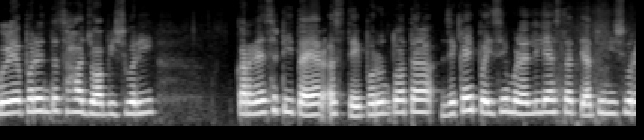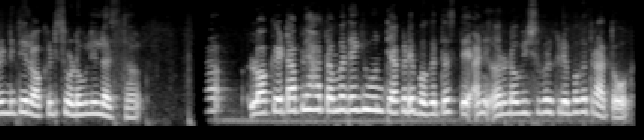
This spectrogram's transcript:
मिळेपर्यंतच हा जॉब ईश्वरी करण्यासाठी तयार असते. परंतु आता जे काही पैसे मिळालेले असतात त्यातून ईश्वरीने ते लॉकेट सोडवलेलं असतं. लॉकेट आपल्या हातामध्ये घेऊन त्याकडे बघत असते आणि अर्णव ईश्वरीकडे बघत राहतो.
